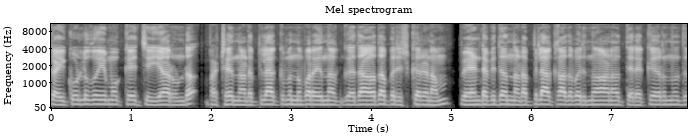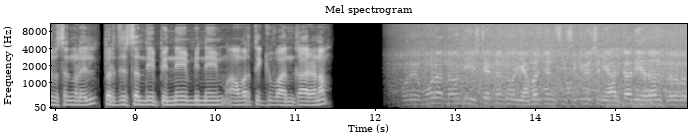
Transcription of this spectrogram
കൈക്കൊള്ളുകയുമൊക്കെ ചെയ്യാറുണ്ട് പക്ഷേ നടപ്പിലാക്കുമെന്ന് പറയുന്ന ഗതാഗത പരിഷ്കരണം വേണ്ടവിധം നടപ്പിലാക്കാതെ വരുന്നതാണ് തിരക്കേറുന്ന ദിവസങ്ങളിൽ പ്രതിസന്ധി പിന്നെയും പിന്നെയും ആവർത്തിക്കുവാൻ കാരണം ஒரு மூணாரில் வந்து எஸ்டேட்லேருந்து ஒரு எமர்ஜென்சி சுச்சுவேஷன் யாருக்காவது ஏதாவது பிர-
